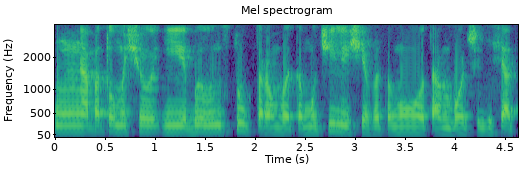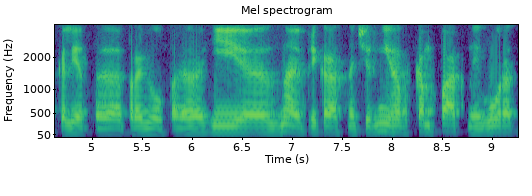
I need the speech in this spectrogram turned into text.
А потом еще и был инструктором в этом училище, потому там больше десятка лет э, провел. Э, И э, знаю прекрасно Чернигов, компактный город.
